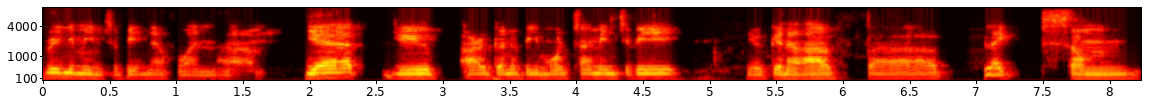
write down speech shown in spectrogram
really mean to be in F1. Um, yeah, you are gonna be more time in TV. You're gonna have uh, like some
